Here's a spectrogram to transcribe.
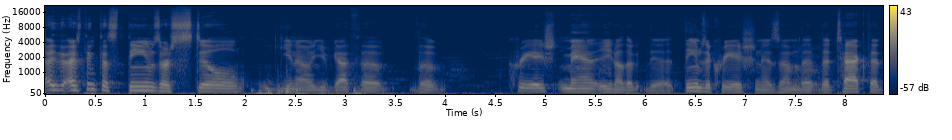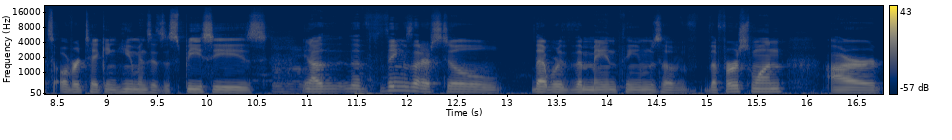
I, I think the themes are still you know you've got the the creation man you know the, the themes of creationism the the tech that's overtaking humans as a species mm-hmm. you know the, the things that are still that were the main themes of the first one are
